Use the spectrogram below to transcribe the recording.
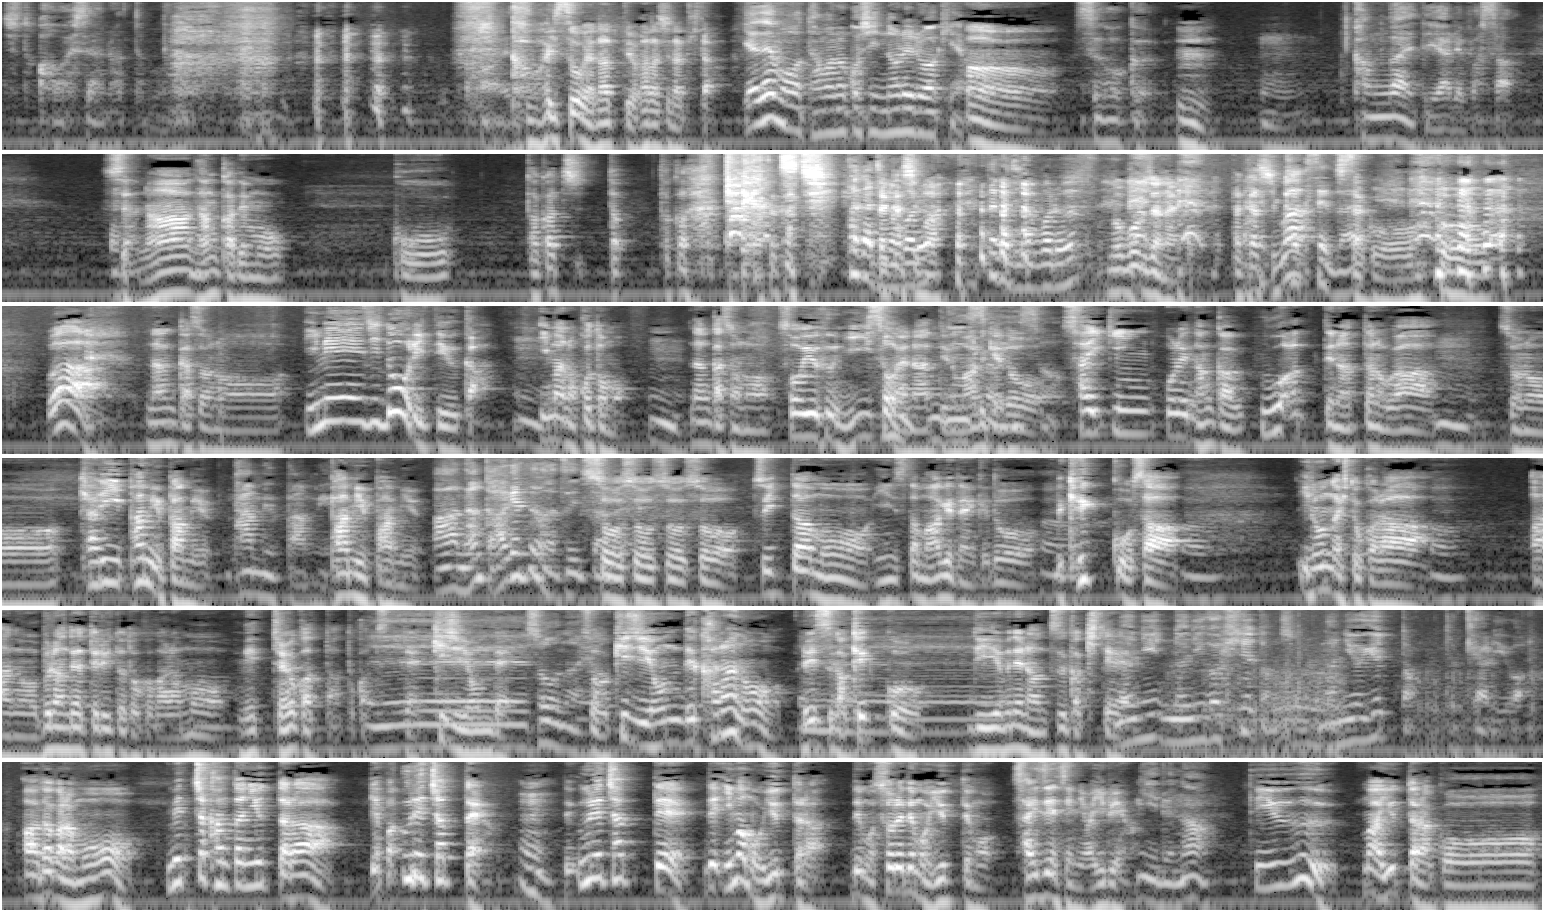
ちょっとかわいそうやなって思う。かわいそう。やなっていう話になってきた。いやでも玉の腰に乗れるわけやん。あすごく、あうん。うん、考えてやればさ。そやな。なんかでもこう高知た高 高知。高知登る？島。高知登る？登るじゃない。高島覚醒剤？久子。はなんかそのイメージ通りっていうか、うん。今のことも。うん。なんかそのそういうふうに言いそうやなっていうのもあるけど、うん。最近俺なんかうわってなったのが、うん。そのキャリーパミュパミュ。パミュパミュ。パミュパミュ。あなんか上げてたなツイッターそうそうそうそう。ツイッターもインスタも上げたんやけど、うん。で結構さういろんな人から、あのブランドやってる人とかからもめっちゃ良かったとかっつって、えー記事読んで。そうなんや。そう記事読んでからのレスが結構えー。DM で何通か来て、何何が来てたの？それ何を言ったの？キャリーは。あだからもうめっちゃ簡単に言ったらやっぱ売れちゃったやん。うん。で売れちゃってで今も言ったらでもそれでも言っても最前線にはいるやんっいるなていうまあ言ったらこ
